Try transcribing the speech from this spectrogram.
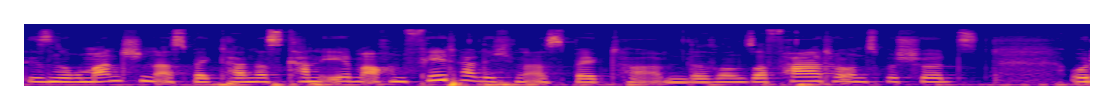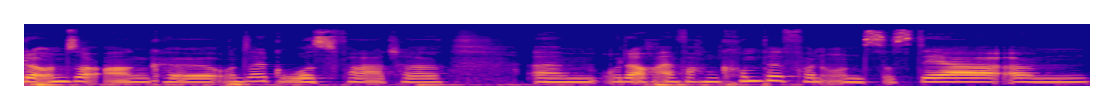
diesen romantischen Aspekt haben, das kann eben auch einen väterlichen Aspekt haben, dass unser Vater uns beschützt oder unser Onkel, unser Großvater ähm, oder auch einfach ein Kumpel von uns, dass der, ähm,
